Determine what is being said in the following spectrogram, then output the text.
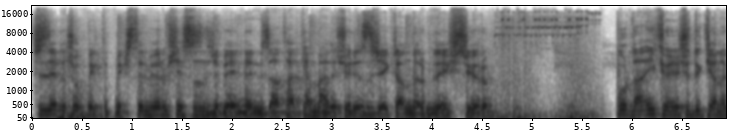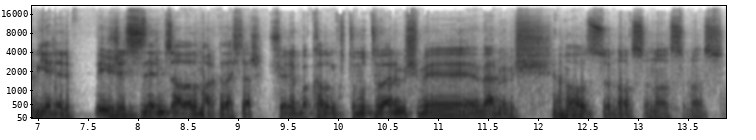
Sizleri de çok bekletmek istemiyorum. Şey hızlıca beğenilerinizi atarken ben de şöyle hızlıca ekranlarımı değiştiriyorum Buradan ilk önce şu dükkana bir gelelim. Bir ücretsizlerimizi alalım arkadaşlar. Şöyle bakalım kutu mutu vermiş mi? Vermemiş. olsun olsun olsun olsun.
